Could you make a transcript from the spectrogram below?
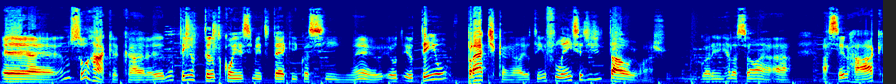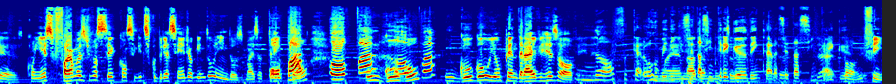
é, eu não sou hacker, cara. Eu não tenho tanto conhecimento técnico assim, né? Eu, eu tenho prática, eu tenho fluência digital, eu acho. Agora, em relação a, a, a, ser hacker, conheço formas de você conseguir descobrir a senha de alguém do Windows, mas até opa, então, opa, um Google, opa. um Google e um pendrive resolvem. Né? Nossa, cara, o Menig, é você tá se muito... entregando, hein, cara? Você tá se entregando. bom, enfim,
